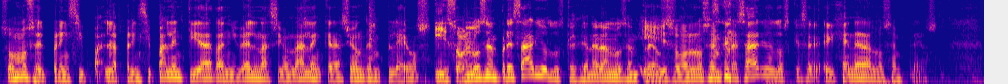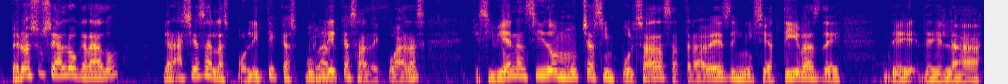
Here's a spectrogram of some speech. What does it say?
Somos el principal, la principal entidad a nivel nacional en creación de empleos. Y son los empresarios los que generan los empleos. Y son los empresarios los que se, generan los empleos. Pero eso se ha logrado gracias a las políticas públicas adecuadas, que si bien han sido muchas impulsadas a través de iniciativas de, la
